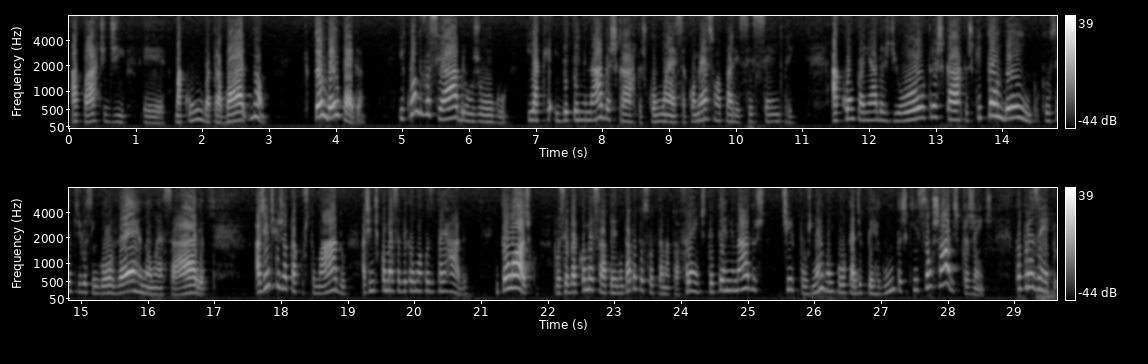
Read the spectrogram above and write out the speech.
a parte de é, macumba, trabalho. Não. Também pega. E quando você abre um jogo e, a, e determinadas cartas como essa começam a aparecer sempre, acompanhadas de outras cartas que também, o que eu sempre digo assim, governam essa área. A gente que já está acostumado, a gente começa a ver que alguma coisa está errada. Então, lógico, você vai começar a perguntar para a pessoa que está na tua frente determinados tipos, né, vamos colocar de perguntas que são chaves para a gente. Então, por exemplo,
